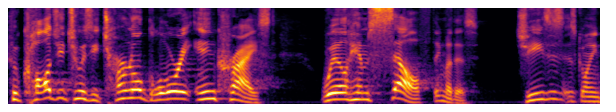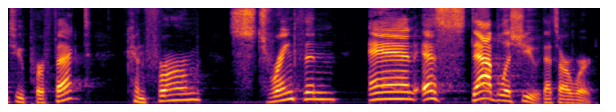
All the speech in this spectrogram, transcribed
who called you to his eternal glory in Christ, will himself, think about this, Jesus is going to perfect, confirm, strengthen, and establish you. That's our word.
